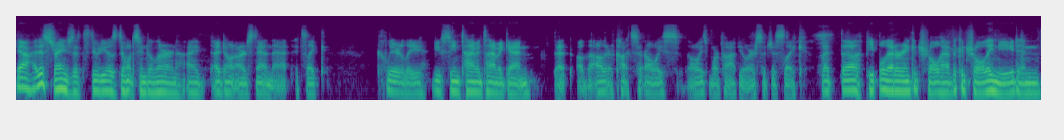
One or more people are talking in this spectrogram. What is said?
Yeah, it is strange that studios don't seem to learn. I I don't understand that. It's like clearly you've seen time and time again that uh, the other cuts are always always more popular. So just like let the people that are in control have the control they need and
